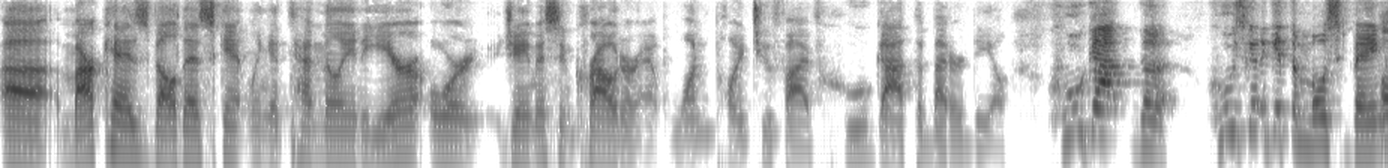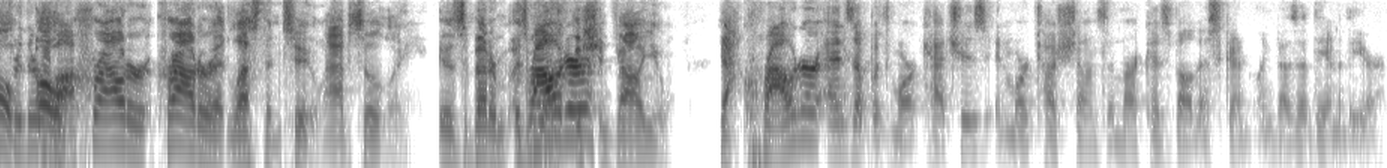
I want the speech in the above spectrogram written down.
uh, Marquez Valdes Scantling at 10 million a year or Jamison Crowder at 1.25 who got the better deal who got the who's going to get the most bang Oh, for their oh, buck Crowder, Crowder at less than two. Absolutely, it was a better, it's Crowder- more efficient value. Yeah. Crowder ends up with more catches and more touchdowns than Marquez Valdes Scantling does at the end of the year.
